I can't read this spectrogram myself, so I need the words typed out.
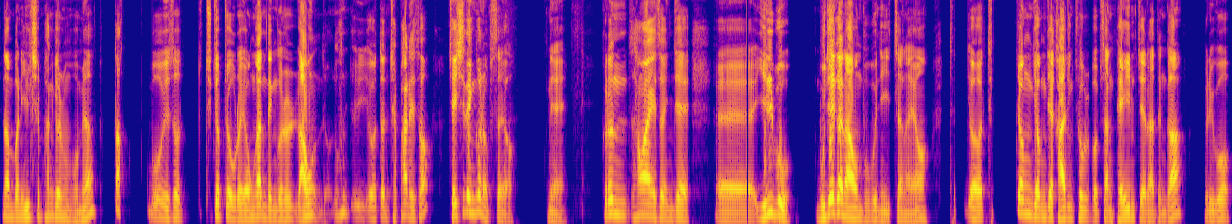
지난번 1심 판결문 보면 딱 뭐에서 직접적으로 연관된 거를 나온 어떤 재판에서 제시된 건 없어요. 네. 그런 상황에서 이제 에, 일부 무죄가 나온 부분이 있잖아요. 특, 어, 특정 경제 가중처벌법상 배임죄라든가 그리고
